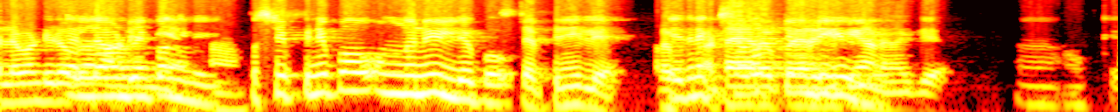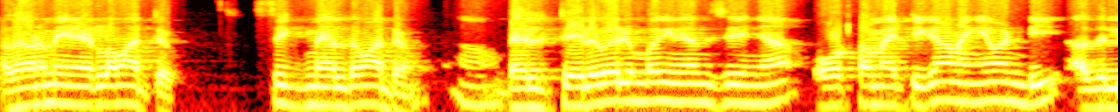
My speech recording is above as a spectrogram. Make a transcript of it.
എല്ലാ വണ്ടിയിലും എല്ലാ വണ്ടിയും സ്റ്റെപ്പിനി ഇപ്പൊ ഒന്നിനും ഇല്ല ഇപ്പൊ. സ്റ്റെപ്പിനി ഇല്ലേ. ടയർ റിപ്പയർ ആണ് ഇല്ല. അതാണ് മെയിൻ ആയിട്ടുള്ള മാറ്റം. സിഗ്മയിലത്തെ മാറ്റം. ഡെൽറ്റയിൽ വരുമ്പോ എങ്ങനെയാന്ന് വെച്ച് കഴിഞ്ഞാൽ ഓട്ടോമാറ്റിക് ആണെങ്കിൽ വണ്ടി അതിൽ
